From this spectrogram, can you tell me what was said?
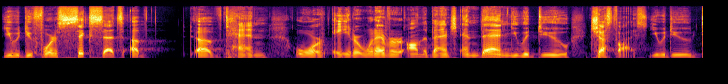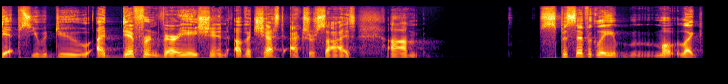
you would do four to six sets of of 10 or 8 or whatever on the bench and then you would do chest flies you would do dips you would do a different variation of a chest exercise um, specifically like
